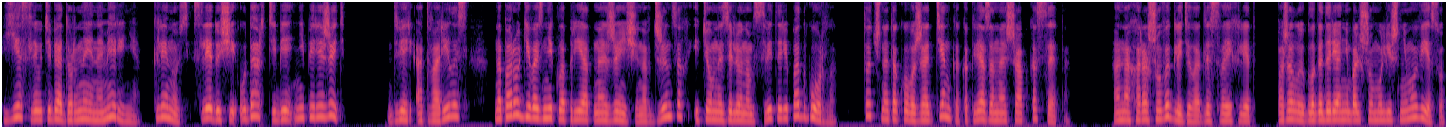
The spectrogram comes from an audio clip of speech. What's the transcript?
Если у тебя дурные намерения, клянусь, следующий удар тебе не пережить». Дверь отворилась, на пороге возникла приятная женщина в джинсах и темно-зеленом свитере под горло, точно такого же оттенка, как вязаная шапка Сета. Она хорошо выглядела для своих лет, пожалуй, благодаря небольшому лишнему весу,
